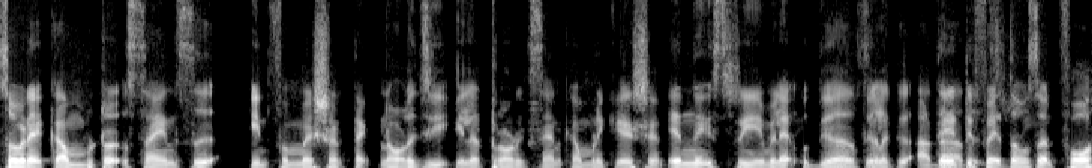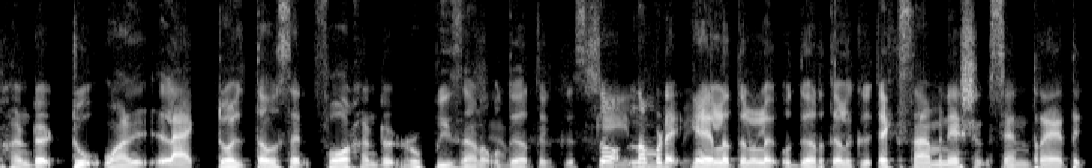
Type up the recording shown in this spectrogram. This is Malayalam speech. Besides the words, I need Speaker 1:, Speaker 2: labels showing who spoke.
Speaker 1: സോ ഇവിടെ computer science information technology electronics and communication എന്നീ സ്ട്രീമിലെ ഉദ്യോഗാർത്ഥികൾക്ക് thirty five thousand four hundred to one lakh twelve thousand four hundred rupees ആണ് ഉദ്യോഗാർത്ഥികൾക്ക് സോ നമ്മുടെ കേരളത്തിലുള്ള ഉദ്യോഗാർത്ഥികൾക്ക് എക്സാമിനേഷൻ സെന്റർ ആയിട്ട്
